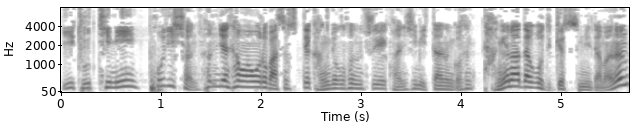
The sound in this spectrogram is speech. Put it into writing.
이 두 팀이 포지션 현재 상황으로 봤었을 때 강정호 선수에 관심이 있다는 것은 당연하다고 느꼈습니다만은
